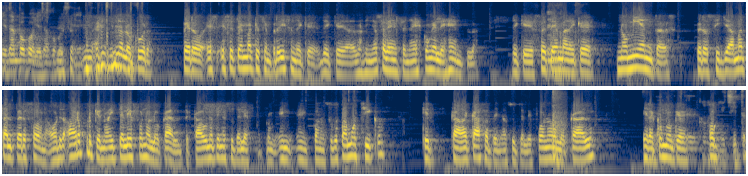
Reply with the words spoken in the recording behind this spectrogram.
Yo tampoco, yo tampoco. Es una, locura. Pero es ese tema que siempre dicen de que, de que a los niños se les enseña es con el ejemplo, de que ese tema de que no mientas, pero si llama a tal persona, ahora, ahora porque no hay teléfono local, cada uno tiene su teléfono. cuando nosotros estábamos chicos, que cada casa tenía su teléfono local, era como que... Con el bichito.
